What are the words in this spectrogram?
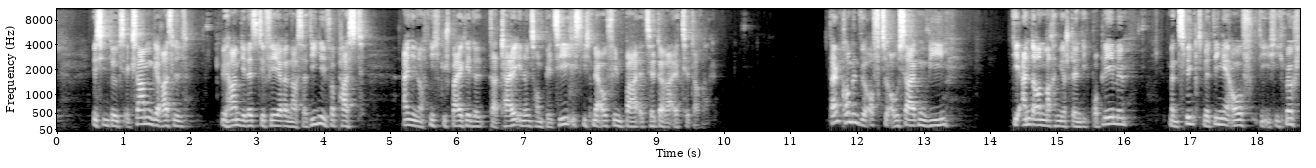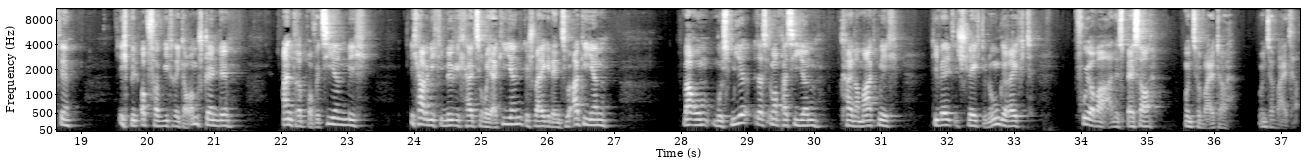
wir sind durchs Examen gerasselt, wir haben die letzte Fähre nach Sardinien verpasst, eine noch nicht gespeicherte Datei in unserem PC ist nicht mehr auffindbar, etc. etc. Dann kommen wir oft zu Aussagen wie, die anderen machen mir ständig Probleme, man zwingt mir Dinge auf, die ich nicht möchte. Ich bin Opfer widriger Umstände. Andere provozieren mich. Ich habe nicht die Möglichkeit zu reagieren, geschweige denn zu agieren. Warum muss mir das immer passieren? Keiner mag mich. Die Welt ist schlecht und ungerecht. Früher war alles besser und so weiter und so weiter.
